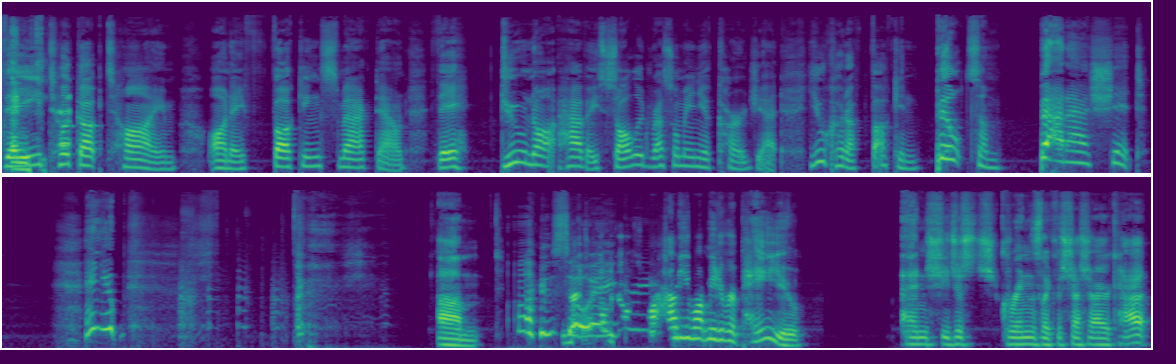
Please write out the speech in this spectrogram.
They and took up time on a fucking SmackDown. They do not have a solid WrestleMania card yet. You could have fucking built some badass shit. And you. um I'm so angry. how do you want me to repay you? And she just grins like the Cheshire Cat.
